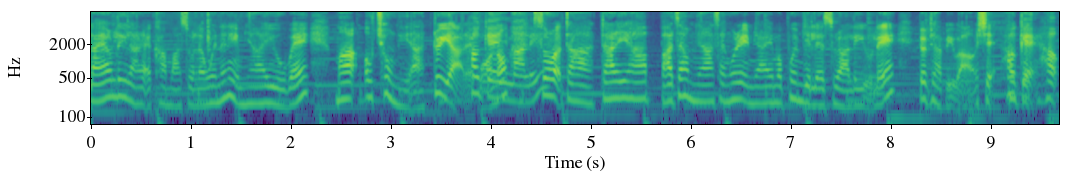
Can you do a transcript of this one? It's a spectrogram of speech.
လာရောက်လေ့လာတဲ့အခါမှာဆိုရင်လည်းဝန်ထမ်းတွေအများကြီးကိုပဲမအုပ်ချုပ်နေတာတွေ့ရတယ်ဟုတ်ကဲ့ပေါ့နော်ညီမလေးဆိုတော့ဒါဒါတွေဟာဘာကြောင့်များဆိုင်ခွဲတွေအများကြီးမဖွင့်ဖြစ်လဲဆိုတာလေးကိုလည်းပြောပြပေးပါအောင်ရှင့်ဟုတ်ကဲ့ဟုတ်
